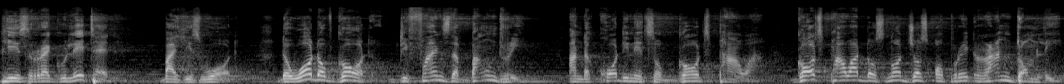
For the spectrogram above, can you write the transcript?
He is regulated by his word. The word of God defines the boundary and the coordinates of God's power. God's power does not just operate randomly.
